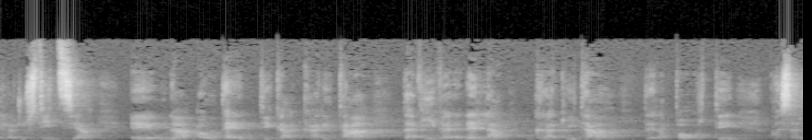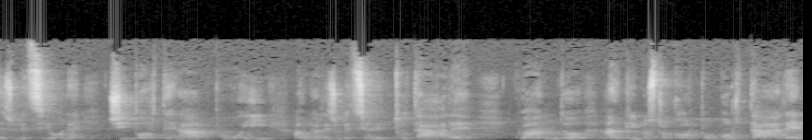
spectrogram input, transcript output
e la giustizia e una autentica carità da vivere nella gratuità dei rapporti, questa risurrezione ci porterà poi a una risurrezione totale, quando anche il nostro corpo mortale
